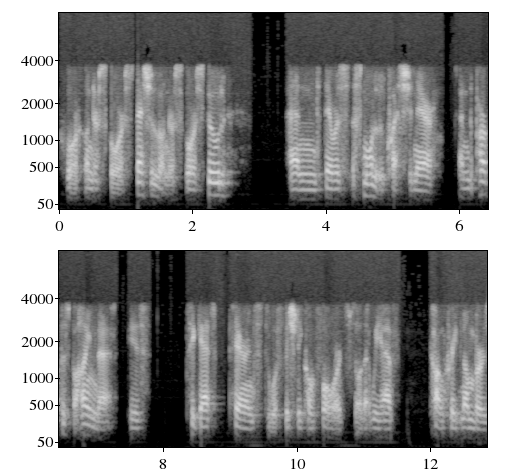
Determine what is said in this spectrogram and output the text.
Cork underscore special underscore school. And there was a small little questionnaire. And the purpose behind that is to get parents to officially come forward so that we have concrete numbers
